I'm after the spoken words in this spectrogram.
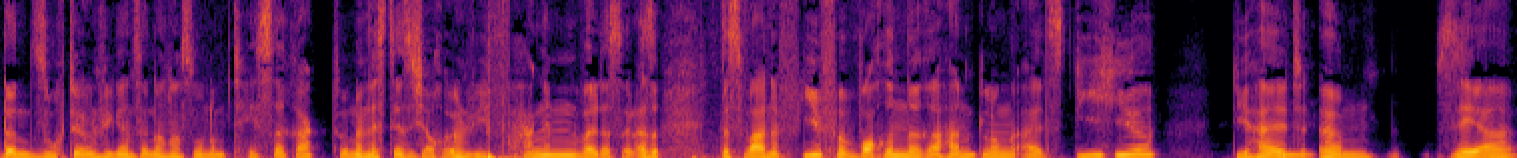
dann sucht er irgendwie ganz noch nach so einem Tesseract und dann lässt er sich auch irgendwie fangen, weil das, also, das war eine viel verworrenere Handlung als die hier, die halt Mhm. ähm, sehr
